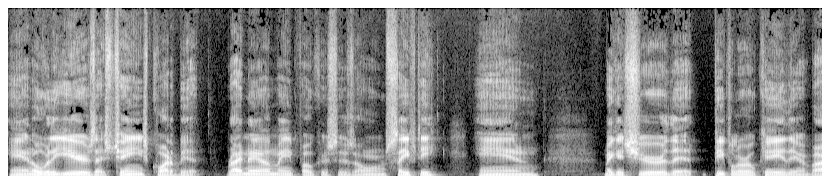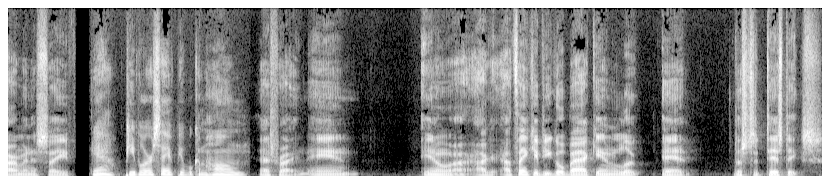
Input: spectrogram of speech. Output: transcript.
And over the years, that's changed quite a bit. Right now, main focus is on safety and making sure that people are okay, the environment is safe. yeah, people are safe, people come home. That's right. And, you know, I, I, I think if you go back and look at the statistics,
